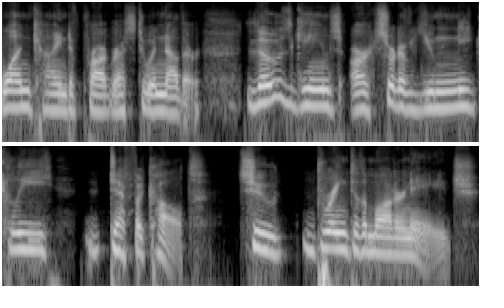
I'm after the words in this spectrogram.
one kind of progress to another. Those games are sort of uniquely difficult to bring to the modern age.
